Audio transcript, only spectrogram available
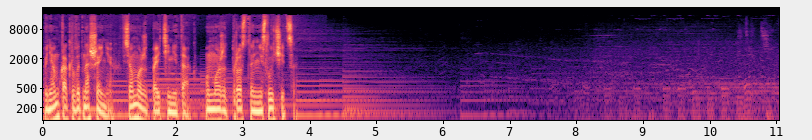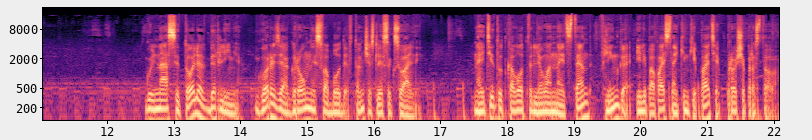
В нем, как и в отношениях, все может пойти не так, он может просто не случиться – Гульнас и Толя в Берлине, городе огромной свободы, в том числе сексуальной. Найти тут кого-то для One Night Stand, флинга или попасть на кинки-пати проще простого.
